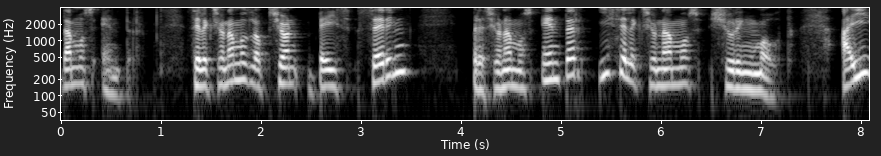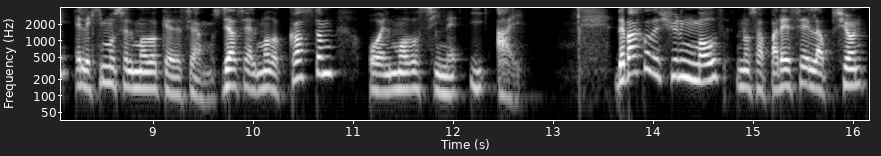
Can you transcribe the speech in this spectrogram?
damos Enter. Seleccionamos la opción Base Setting presionamos Enter y seleccionamos Shooting Mode. Ahí elegimos el modo que deseamos, ya sea el modo Custom o el modo Cine EI. Debajo de Shooting Mode nos aparece la opción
